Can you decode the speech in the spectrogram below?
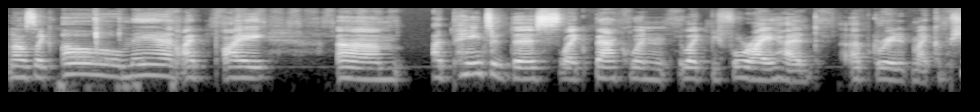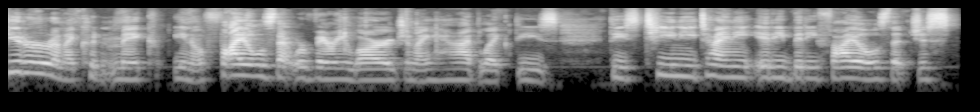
and I was like, oh man, I I um, I painted this like back when like before I had upgraded my computer and I couldn't make you know files that were very large and I had like these these teeny tiny itty bitty files that just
